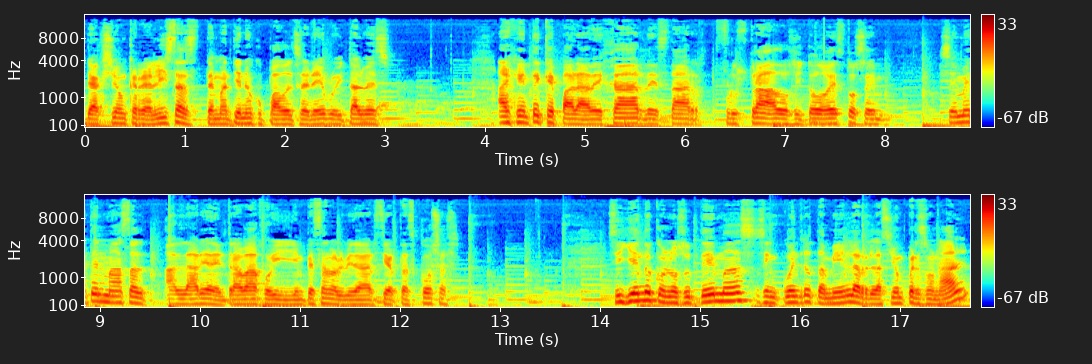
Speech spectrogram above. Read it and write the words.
de acción que realizas te mantiene ocupado el cerebro y tal vez hay gente que para dejar de estar frustrados y todo esto se, se meten más al, área del trabajo y empiezan a olvidar ciertas cosas. Siguiendo con los subtemas, se encuentra también la relación personal,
